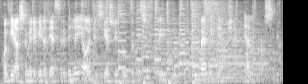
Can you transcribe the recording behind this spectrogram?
Continua a seguire i video di Essere DJ oggi sia su YouTube che su Facebook, un bel mi piace e alla prossima!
